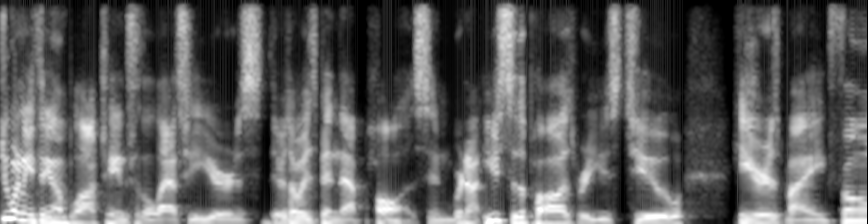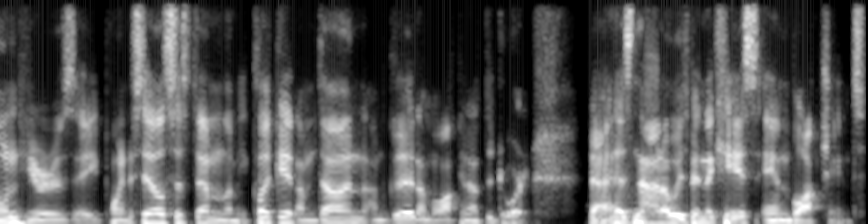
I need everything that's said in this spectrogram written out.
do anything on blockchain for the last few years, there's always been that pause. And we're not used to the pause. We're used to here's my phone, here's a point of sale system. Let me click it. I'm done. I'm good. I'm walking out the door. That has not always been the case in blockchains.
